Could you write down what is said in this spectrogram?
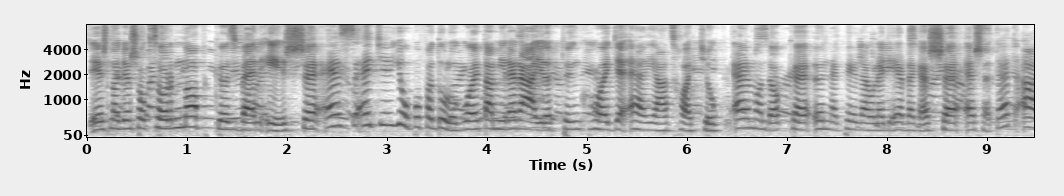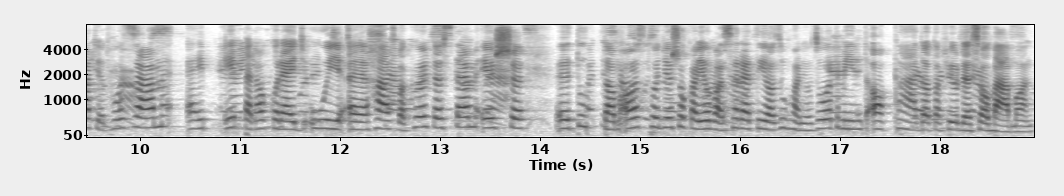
és nagyon sokszor napközben is. Ez egy jó pofa dolog volt, amire rájöttünk, hogy eljátszhatjuk. Elmondok önnek például egy érdekes esetet. Átjött hozzám, éppen akkor egy új házba költöztem, és tudtam azt, hogy sokkal jobban szereti a zuhanyozót, mint a kádat a fürdőszobában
